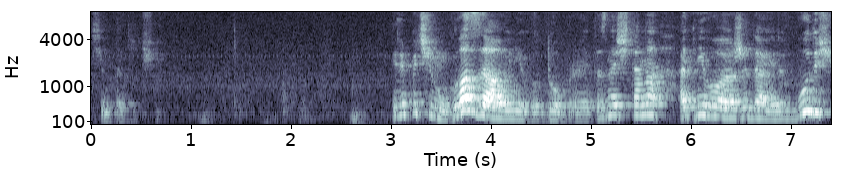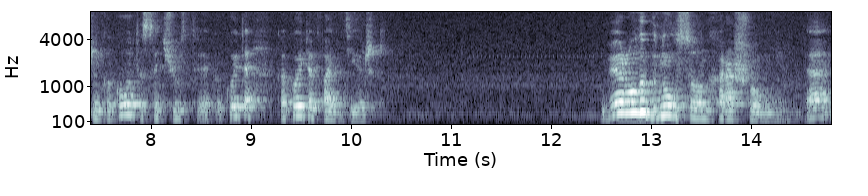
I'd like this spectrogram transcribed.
симпатичный. Или почему? Глаза у него добрые, это значит она от него ожидает в будущем какого-то сочувствия, какой-то какой поддержки. Например, улыбнулся он хорошо мне, да,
